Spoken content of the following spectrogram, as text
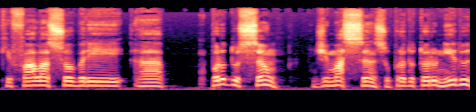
que fala sobre a produção de maçãs. O produtor unido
